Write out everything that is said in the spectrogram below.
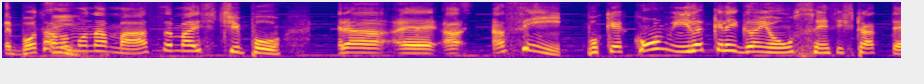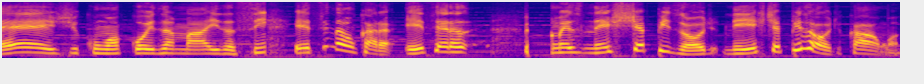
É, botava Sim. a mão na massa, mas tipo, era é, assim, porque com o Miller que ele ganhou um senso estratégico, uma coisa mais assim. Esse não, cara. Esse era, menos neste episódio, neste episódio, calma.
